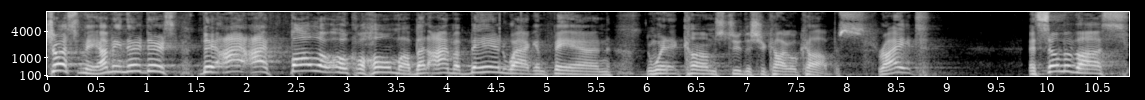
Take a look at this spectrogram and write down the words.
Trust me. I mean, there, there's, there, I, I follow Oklahoma, but I'm a bandwagon fan when it comes to the Chicago Cubs, right? And some of us,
